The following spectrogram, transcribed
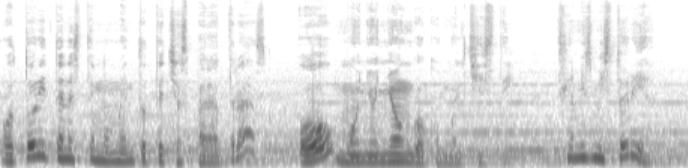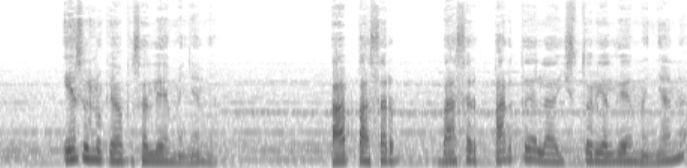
o tú ahorita en este momento te echas para atrás, o moñoñongo como el chiste. Es la misma historia. Eso es lo que va a pasar el día de mañana. Va a pasar, va a ser parte de la historia el día de mañana.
